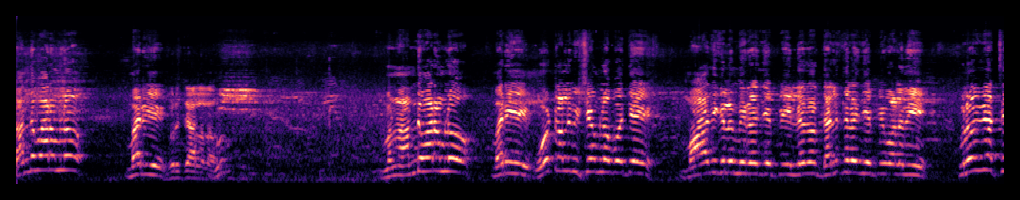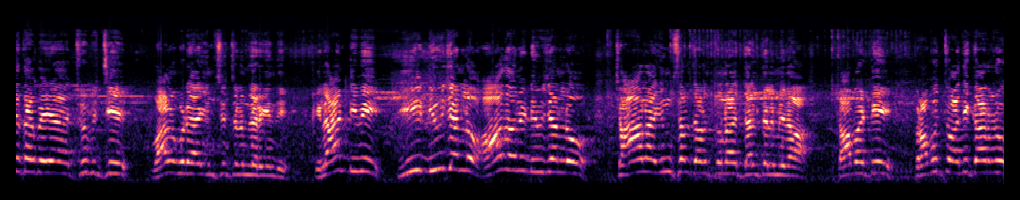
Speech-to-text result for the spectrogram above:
నందవరంలో మరి గురజాలలో. మన నందవరంలో మరి ఓటర్ల విషయంలో పోతే మాదిగలు మీరు అని చెప్పి లేదా దళితులు అని చెప్పి వాళ్ళని కుల వివక్షత చూపించి వాళ్ళు కూడా హింసించడం జరిగింది. ఇలాంటివి ఈ డివిజన్లో ఆదోని డివిజన్లో చాలా హింసలు జరుగుతున్నాయి దళితుల మీద. కాబట్టి ప్రభుత్వ అధికారులు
